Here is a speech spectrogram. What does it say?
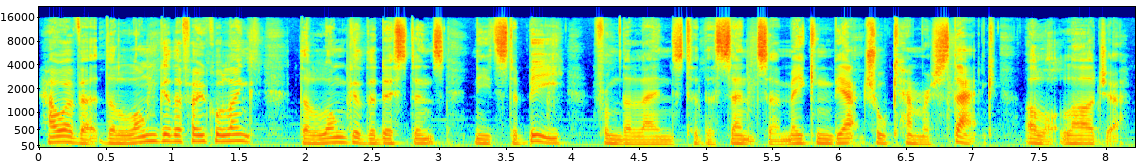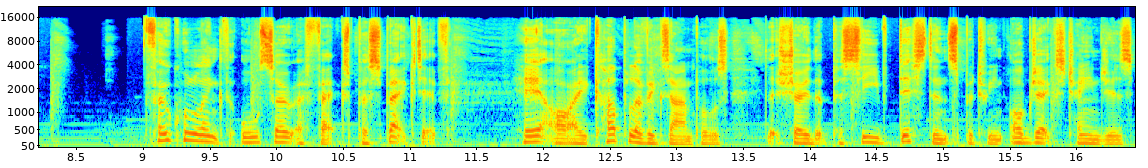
However, the longer the focal length, the longer the distance needs to be from the lens to the sensor, making the actual camera stack a lot larger. Focal length also affects perspective. Here are a couple of examples that show that perceived distance between objects changes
